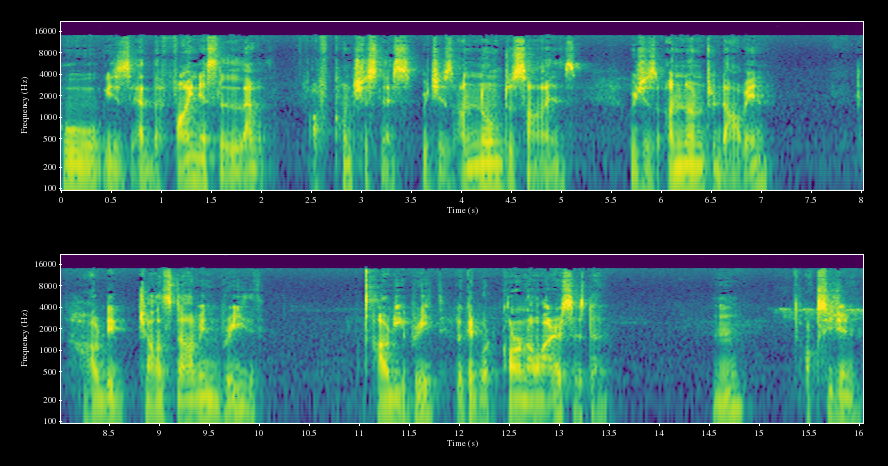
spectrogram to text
who is at the finest level of consciousness, which is unknown to science, which is unknown to Darwin. How did Charles Darwin breathe? How do you breathe? Look at what coronavirus has done. Hmm? Oxygen.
